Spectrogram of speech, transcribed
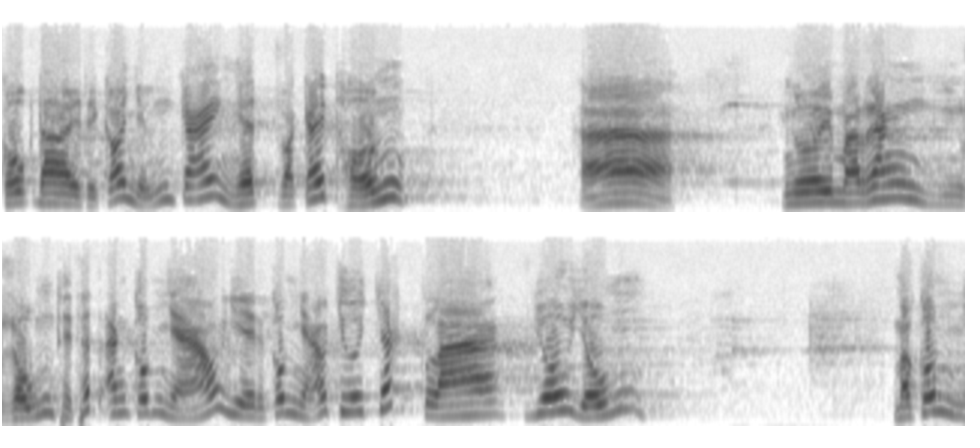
Cuộc đời thì có những cái nghịch và cái thuận. À người mà răng rụng thì thích ăn cơm nhão, về thì cơm nhão chưa chắc là vô dụng mà cơm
